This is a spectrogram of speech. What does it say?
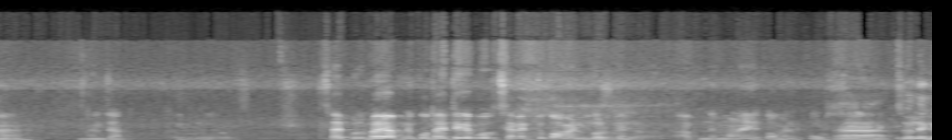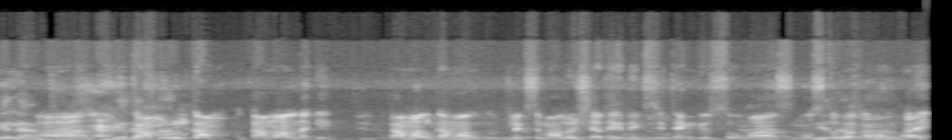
হ্যাঁ, যান। সাইফুল ভাই আপনি কোথায় থেকে বলছেন? একটু কমেন্ট করবেন। আপনি মনে হয় কমেন্ট করছেন হ্যাঁ, চলে গেলাম। কামরুল কাম- কামাল নাকি? কামাল কামাল। লেখছে মালয়েশিয়া থেকে দেখছি। Thank you so much Mostafa Kamal ভাই।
